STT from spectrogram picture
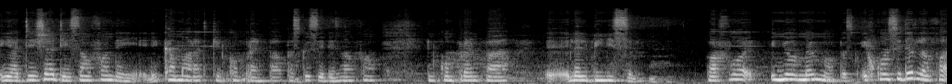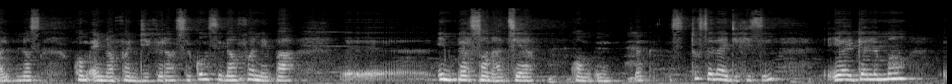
il y a déjà des enfants, des, camarades qui ne comprennent pas, parce que c'est des enfants, ils ne comprennent pas l'albinisme. Parfois, ignorent même, parce qu'ils considèrent l'enfant albinos comme un enfant différent. C'est comme si l'enfant n'est pas euh, une personne entière comme eux. Donc, tout cela est difficile. Il y a également euh,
